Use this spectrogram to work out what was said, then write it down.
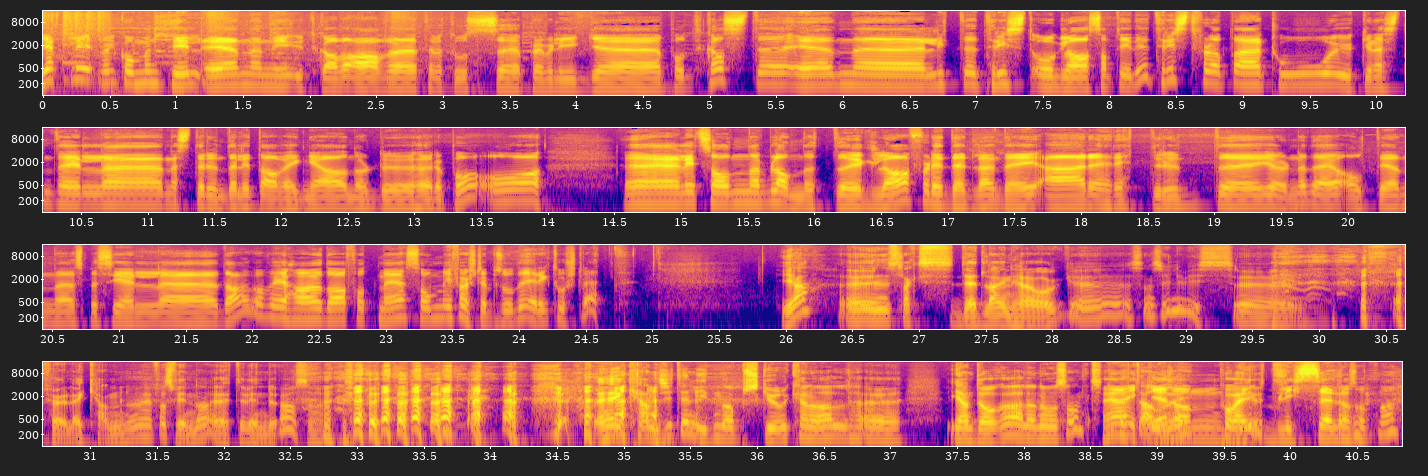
Hjertelig velkommen til en ny utgave av eh, TV 2s eh, Premier League-podkast. En eh, litt trist og glad samtidig. Trist fordi det er to uker nesten til neste runde, litt avhengig av når du hører på. Og litt sånn blandet glad fordi deadline day er rett rundt hjørnet. Det er jo alltid en spesiell dag, og vi har jo da fått med, som i første episode, Erik Torstvedt. Ja, en slags deadline her òg, eh, sannsynligvis. Jeg føler jeg kan forsvinne i dette vinduet, altså. det er kanskje til en liten obskur kanal eh, i Andorra eller noe sånt. Du ja, ikke sånn Bliss eller noe sånt nå?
